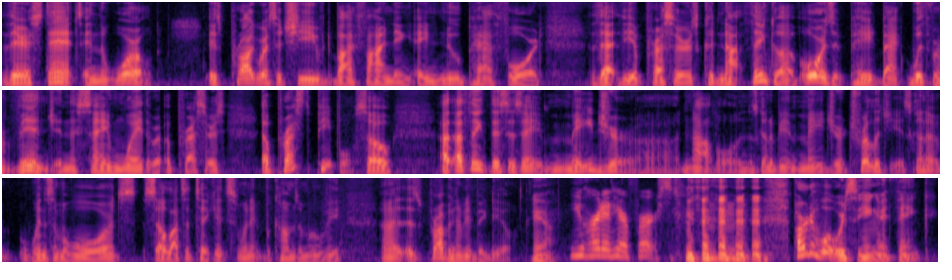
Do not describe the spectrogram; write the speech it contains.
their stance in the world. Is progress achieved by finding a new path forward that the oppressors could not think of, or is it paid back with revenge in the same way the oppressors oppressed people? So I, I think this is a major uh, novel, and it's going to be a major trilogy. It's going to win some awards, sell lots of tickets when it becomes a movie. Uh, it's probably going to be a big deal. Yeah. You heard it here first. Part of what we're seeing, I think,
